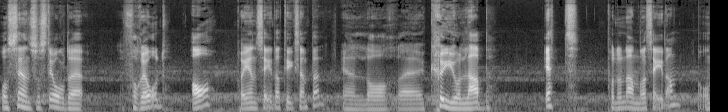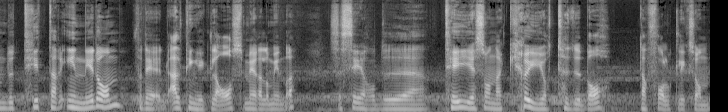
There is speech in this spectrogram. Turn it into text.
och sen så står det förråd A på en sida till exempel. Eller eh, Kryolab 1 på den andra sidan. Om du tittar in i dem, för det, allting är glas mer eller mindre, så ser du eh, tio sådana kryotuber där folk liksom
